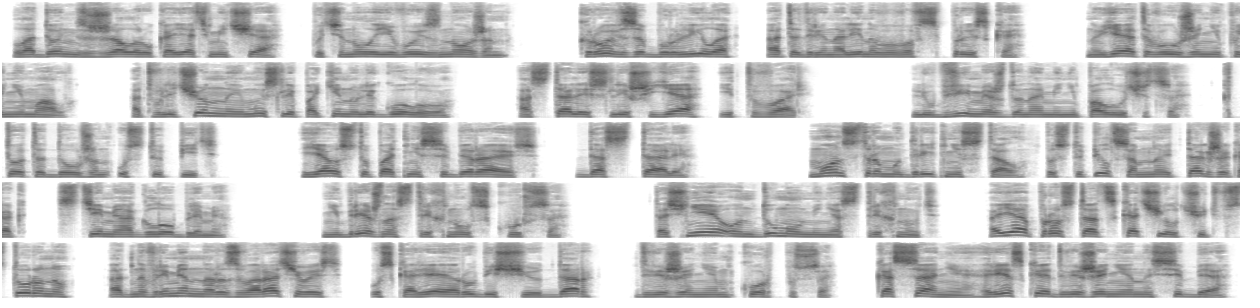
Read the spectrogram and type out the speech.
Ладонь сжала рукоять меча, потянула его из ножен. Кровь забурлила от адреналинового вспрыска. Но я этого уже не понимал. Отвлеченные мысли покинули голову. Остались лишь я и тварь. Любви между нами не получится. Кто-то должен уступить. Я уступать не собираюсь. Достали. Монстр мудрить не стал. Поступил со мной так же, как с теми оглоблями. Небрежно стряхнул с курса. Точнее, он думал меня стряхнуть. А я просто отскочил чуть в сторону, одновременно разворачиваясь ускоряя рубящий удар движением корпуса. Касание, резкое движение на себя.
